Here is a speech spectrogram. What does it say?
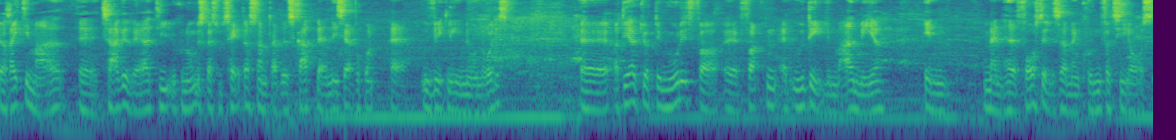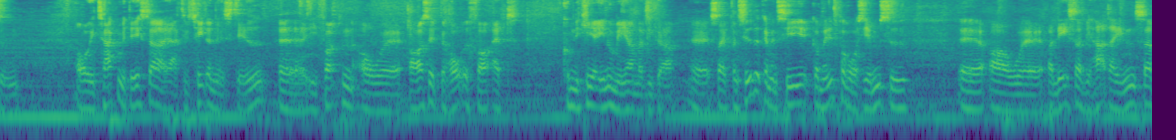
øh, rigtig meget øh, takket være de økonomiske resultater, som der er blevet skabt blandt andet især på grund af udviklingen i Novo Nordisk. Øh, og det har gjort det muligt for øh, fonden at uddele meget mere, end man havde forestillet sig, at man kunne for 10 år siden. Og i takt med det, så er aktiviteterne steget øh, i fonden, og øh, også et behovet for at kommunikere endnu mere om, hvad vi gør. Øh, så i princippet kan man sige, går man ind på vores hjemmeside, øh, og, øh, og læser, vi har derinde, så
